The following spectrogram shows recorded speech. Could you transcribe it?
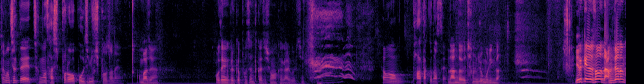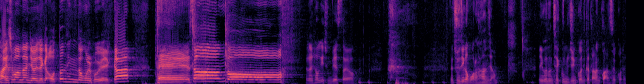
장난칠 때 장난 40% 본심 60%잖아요 어, 맞아요. 어떻게 그렇게 퍼센트까지 정확하게 알고 있지? 형은 파악 다 끝났어요 난 너의 창조물인가? 이렇게 해서 남자는 관심 없는 여자에게 어떤 행동을 보일까? 대성공! 그래서 형이 준비했어요 주디가 뭐라 하는지 암? 이거는 제 꿈 유진 거니까 다른 거 안 쓸 거래.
